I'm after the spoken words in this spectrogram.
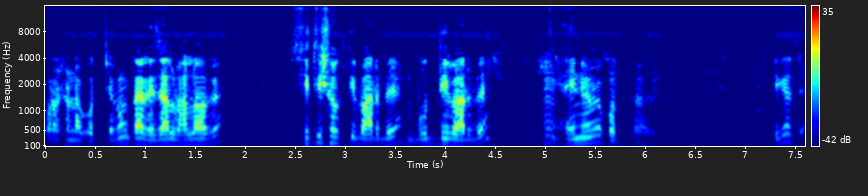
পড়াশোনা করছে এবং তার রেজাল্ট ভালো হবে। স্মৃতিশক্তি বাড়বে, বুদ্ধি বাড়বে। হুম, এই নিয়মে করতে হবে। ঠিক আছে?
